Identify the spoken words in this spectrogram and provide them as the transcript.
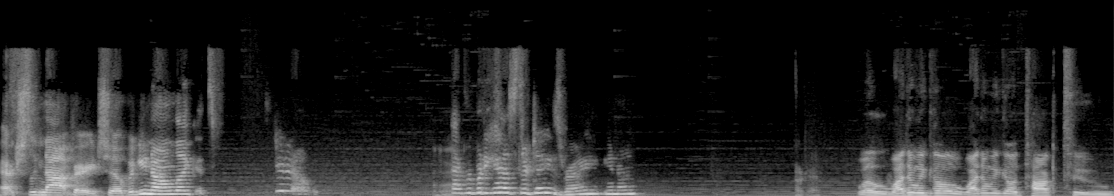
Actually, not very chill, but you know, like it's, you know, Hmm, everybody has their days, right? You know. Okay. Well, why don't we go? Why don't we go talk to?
